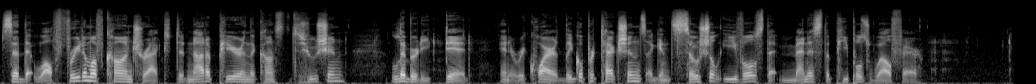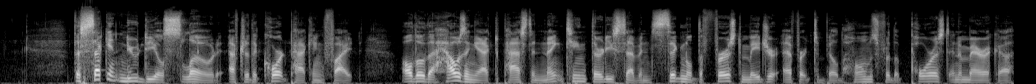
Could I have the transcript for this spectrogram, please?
said that while freedom of contract did not appear in the Constitution, liberty did, and it required legal protections against social evils that menace the people's welfare. The Second New Deal slowed after the court packing fight, although the Housing Act passed in 1937 signaled the first major effort to build homes for the poorest in America.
